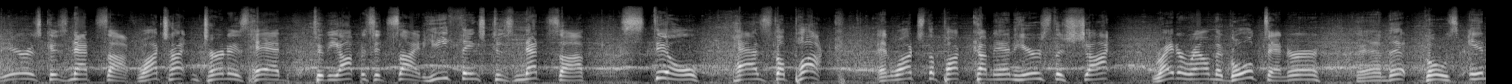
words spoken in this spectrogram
Here is Kuznetsov. Watch Hutton turn his head to the opposite side. He thinks Kuznetsov still has the puck. And watch the puck come in. Here's the shot right around the goaltender. And that goes in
